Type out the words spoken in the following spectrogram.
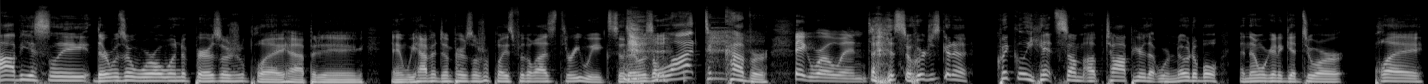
Obviously there was a whirlwind of parasocial play happening and we haven't done parasocial plays for the last three weeks so there was a lot to cover Big whirlwind. so we're just gonna quickly hit some up top here that were notable and then we're gonna get to our play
